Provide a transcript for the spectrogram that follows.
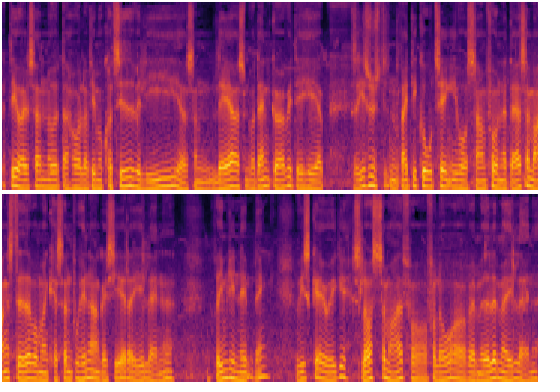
Det er jo altså noget, der holder demokratiet ved lige, og som lærer os, hvordan gør vi det her. Altså, jeg synes, det er en rigtig god ting i vores samfund, at der er så mange steder, hvor man kan sådan hen og engagere dig i et eller andet rimelig nemt. Ikke? Vi skal jo ikke slås så meget for at få lov at være medlem af et eller andet.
